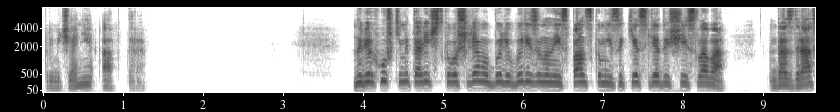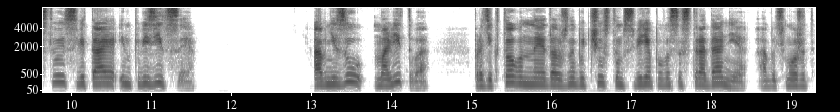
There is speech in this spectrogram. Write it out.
Примечание автора. На верхушке металлического шлема были вырезаны на испанском языке следующие слова «Да здравствует святая инквизиция!» А внизу молитва, продиктованная должно быть чувством свирепого сострадания, а, быть может,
